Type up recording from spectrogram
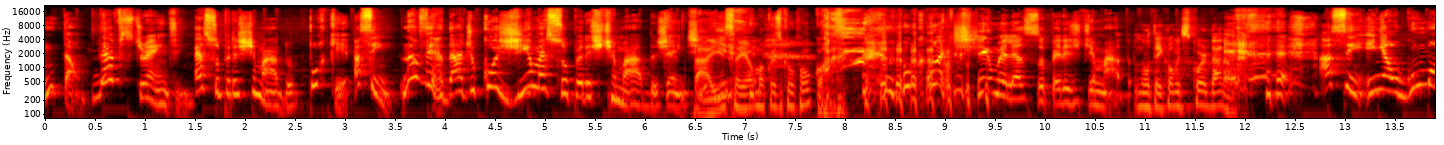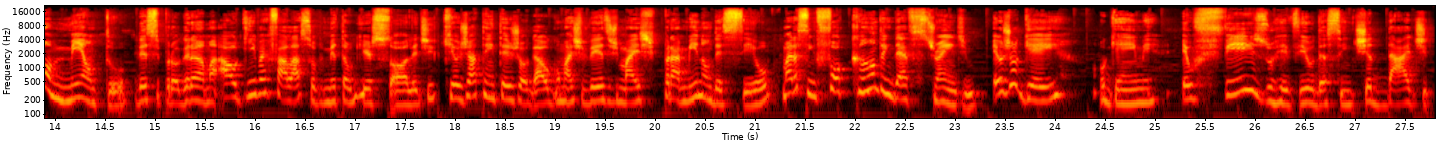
Então, Death Stranding é superestimado. Por quê? Assim, na verdade, o Kojima é superestimado, gente. Tá, isso aí é uma coisa que eu concordo. o Kojima, ele é superestimado. Não tem como discordar, não. Assim, em algum momento desse programa, alguém vai falar sobre Metal Gear Solid, que eu já tentei jogar algumas vezes, mas pra mim não desceu. Mas assim, focando em Death Stranding, eu joguei o game, eu fiz o review dessa entidade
